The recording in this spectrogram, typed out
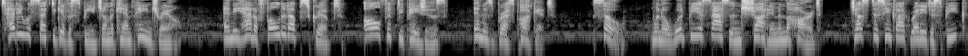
Teddy was set to give a speech on the campaign trail, and he had a folded up script, all 50 pages, in his breast pocket. So, when a would be assassin shot him in the heart, just as he got ready to speak,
